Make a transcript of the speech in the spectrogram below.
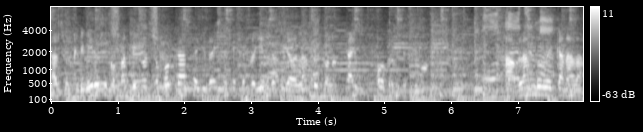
Al suscribiros y compartir nuestro podcast ayudáis a que este proyecto siga adelante y conozcáis otros testimonios. Hablando de Canadá.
